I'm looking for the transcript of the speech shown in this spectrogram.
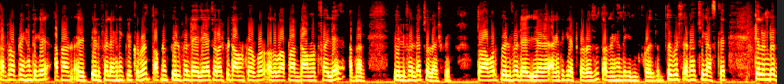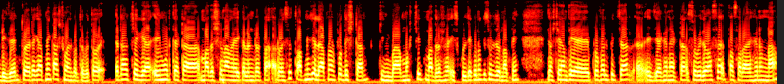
তারপর আপনি এখান থেকে আপনার এই পিএল ফাইল এখানে ক্লিক করবেন। তো আপনার পিএল ফাইলটা এই জায়গায় চলে আসবে ডাউনলোড করার পর, অথবা আপনার ডাউনলোড ফাইলে আপনার পিএল ফাইলটা চলে আসবে। তো আমার পিএল ফাইলটা এই জায়গায় আগে থেকে অ্যাড করা আছে তো আমি এখান থেকে ইনপুট করে দিলাম। তো এটা হচ্ছে আজকের ক্যালেন্ডার ডিজাইন তো এটাকে আপনি কাস্টমাইজ করতে হবে। তো এটা হচ্ছে গিয়ে এই মুহূর্তে একটা মাদ্রাসা নামে এই ক্যালেন্ডারটা রয়েছে। তো আপনি চাইলে আপনার প্রতিষ্ঠান কিংবা মসজিদ, মাদ্রাসা, স্কুল যে কোনো কিছুর জন্য আপনি জাস্ট এখান থেকে প্রোফাইল পিকচার এই যে এখানে একটা ছবি দেওয়া আছে, তাছাড়া এখানে নাম,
